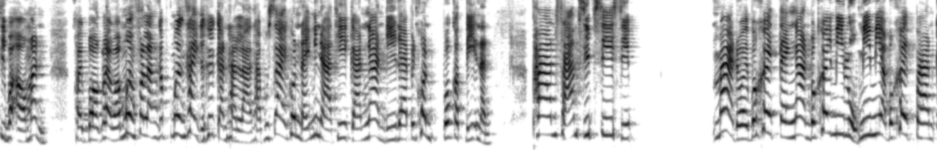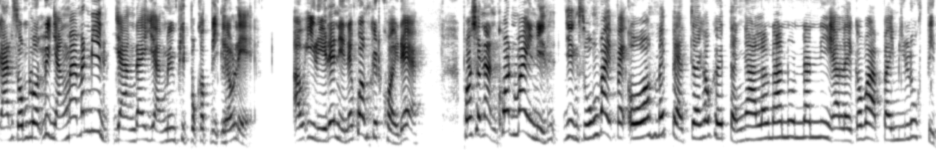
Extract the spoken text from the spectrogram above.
สิบ่เอามันคอยบอกแล้วว่าเมืองฝรั่งกับเมืองไทยก็คือกันหันล่ะถ้าผู้ชายคนไหนมีหน้าที่การงานดีแน่เป็นคนปกตินั่นผ่านสามสิบสี่สิบมาโดยบ่เคยแต่งงานบ่เคยมีลูกมีเมียบ่เคยผ่านการสมรสหรือหยังมามันมีอย่างใดอย่างหนึ่งผิดปกติแล้วแหละ เอาอีหลีได้นี่ในความคิดข่อยได้ เพราะฉะนั้นคนวัยนี่ยิ่งสูงวัยไปโอ้ไม่แปลกใจเขาเคยแต่งงานแล้วนะนู่นนั่นนี่อะไรก็ว่าไปมีลูกติด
